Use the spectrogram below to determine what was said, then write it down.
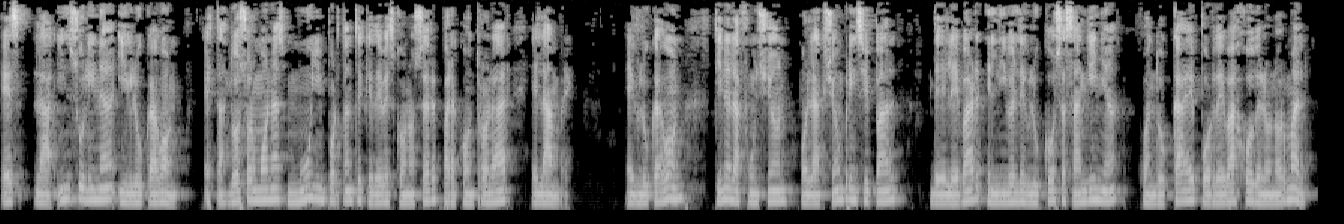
es la insulina y glucagón, estas dos hormonas muy importantes que debes conocer para controlar el hambre. El glucagón tiene la función o la acción principal de elevar el nivel de glucosa sanguínea cuando cae por debajo de lo normal.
